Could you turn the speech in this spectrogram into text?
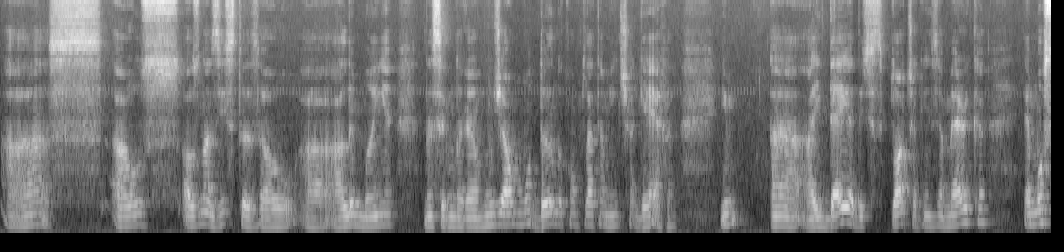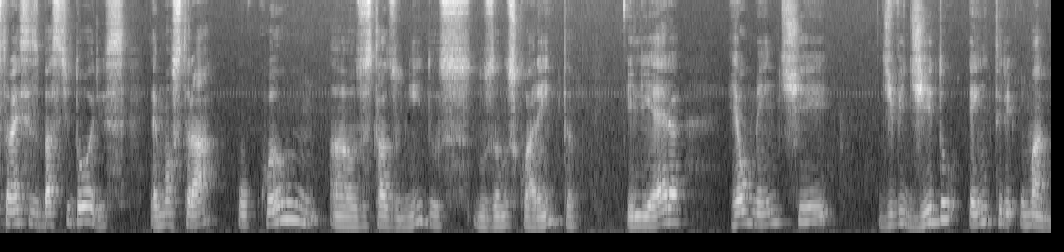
às, aos, aos nazistas, ao, à Alemanha na Segunda Guerra Mundial, mudando completamente a guerra. E a, a ideia desse plot Against America é mostrar esses bastidores, é mostrar o quão ah, os Estados Unidos, nos anos 40, ele era realmente dividido entre uma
